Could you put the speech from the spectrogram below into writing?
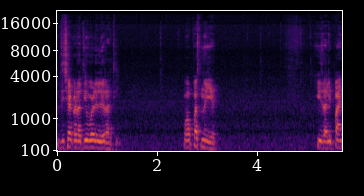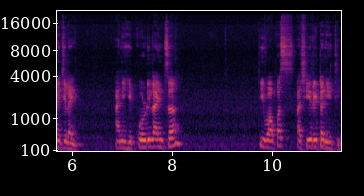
दिशेकडे ती वळलेली राहते. वापस नाही येत. ही झाली पाण्याची लाईन आणि ही कोरडी लाईनचं ती वापस अशी रिटर्न येते.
